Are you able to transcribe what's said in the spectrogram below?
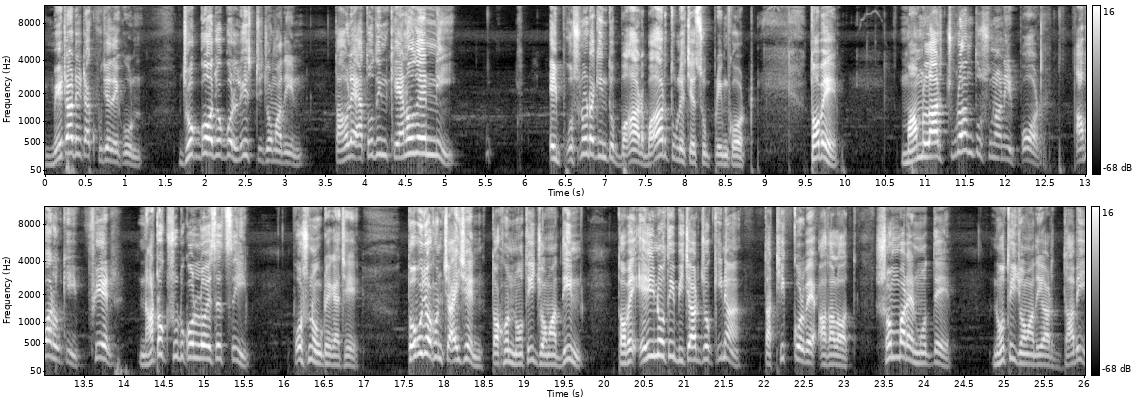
মেটা ডেটা খুঁজে দেখুন, যোগ্য অযোগ্য লিস্ট জমা দিন। তাহলে এতদিন কেন দেননি? এই প্রশ্নটা কিন্তু বারবার তুলেছে সুপ্রিম কোর্ট। তবে মামলার চূড়ান্ত শুনানির পর আবারও কি ফের নাটক শুরু করল এসএসসি? প্রশ্ন উঠে গেছে। তবু যখন চাইছেন, তখন নথি জমা দিন। তবে এই নথি বিচার্য কিনা তা ঠিক করবে আদালত। সোমবারের মধ্যে নথি জমা দেওয়ার দাবি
